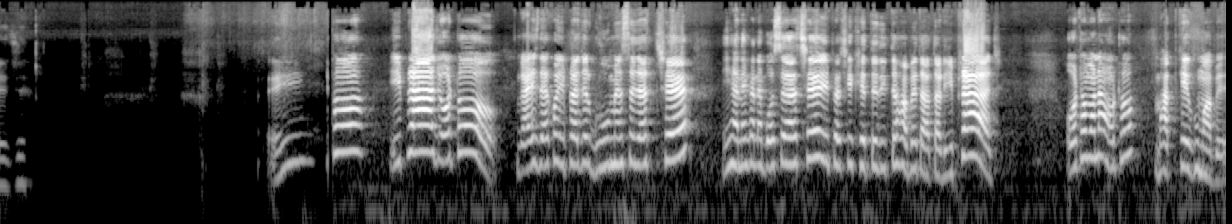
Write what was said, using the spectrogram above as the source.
এই যে। এই। ইফরাজ, ওঠো। গাইজ দেখো, ইফরাজের ঘুম এসে যাচ্ছে। ইহান এখানে বসে আছে। ইফরাজকে খেতে দিতে হবে তাড়াতাড়ি। ইফরাজ, ওঠো মানে ওঠো, ভাত খেয়ে ঘুমাবে।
